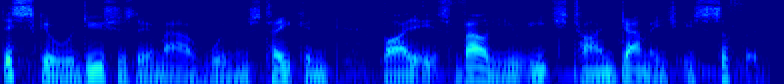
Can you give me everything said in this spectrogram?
This skill reduces the amount of wounds taken by its value each time damage is suffered,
